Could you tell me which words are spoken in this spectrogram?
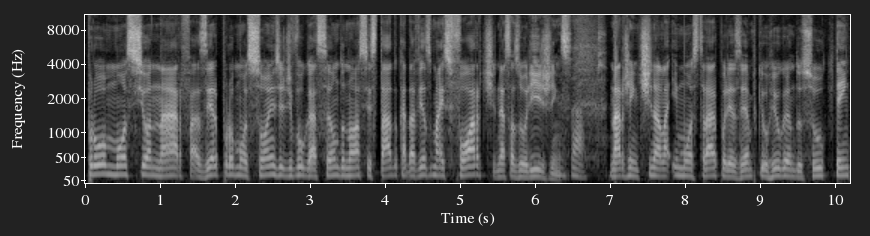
promocionar, fazer promoções de divulgação do nosso estado cada vez mais forte nessas origens. Exato. Na Argentina lá e mostrar, por exemplo, que o Rio Grande do Sul tem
